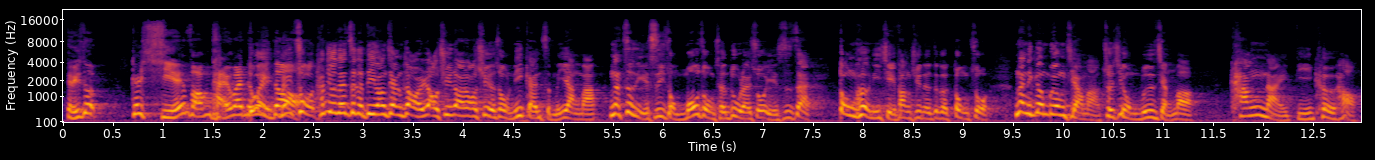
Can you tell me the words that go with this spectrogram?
等于说跟协防台湾的味道。对，没错，他就在这个地方这样绕来绕去、绕来绕去的时候，你敢怎么样吗？那这也是一种某种程度来说，也是在恫吓你解放军的这个动作。那你更不用讲嘛，最近我们不是讲到康乃狄克号？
